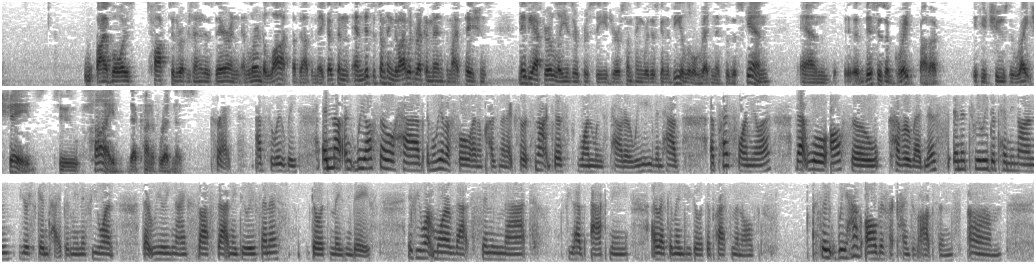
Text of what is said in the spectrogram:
I've always talked to the representatives there and, and, learned a lot about the makeups. And, and this is something that I would recommend to my patients, maybe after a laser procedure or something where there's going to be a little redness of the skin. And uh, this is a great product if you choose the right shades to hide that kind of redness. Correct absolutely. And, not, and we also have, and we have a full line of cosmetics, so it's not just one loose powder. We even have a press formula that will also cover redness, and it's really depending on your skin type. I mean, if you want that really nice, soft, satiny, dewy finish, go with Amazing Base. If you want more of that semi-matte, if you have acne, I recommend you go with the Press Minerals. So we have all different kinds of options. Um,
